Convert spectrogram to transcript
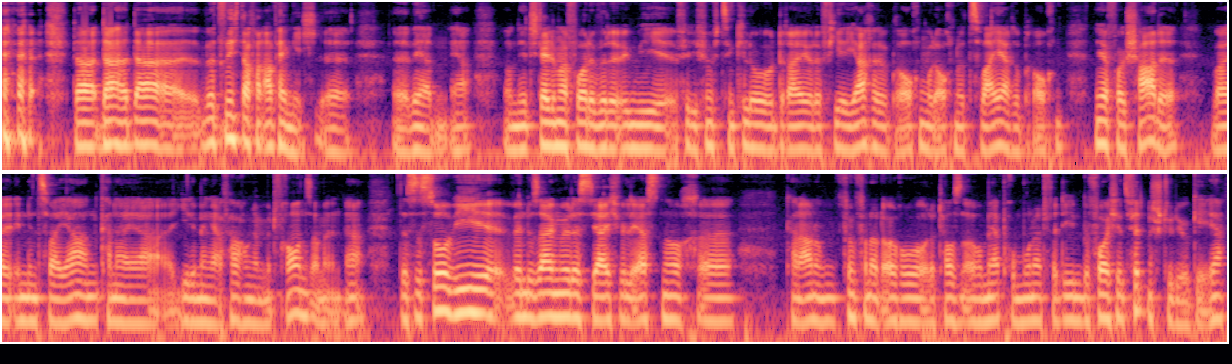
da, da, da wird es nicht davon abhängig äh, äh, werden, ja. Und jetzt stell dir mal vor, der würde irgendwie für die 15 Kilo drei oder vier Jahre brauchen oder auch nur zwei Jahre brauchen. Ja, voll schade, weil in den zwei Jahren kann er ja jede Menge Erfahrungen mit Frauen sammeln, ja. Das ist so wie, wenn du sagen würdest, ja, ich will erst noch... Äh, keine Ahnung, 500 Euro oder 1000 Euro mehr pro Monat verdienen, bevor ich ins Fitnessstudio gehe. Ja?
